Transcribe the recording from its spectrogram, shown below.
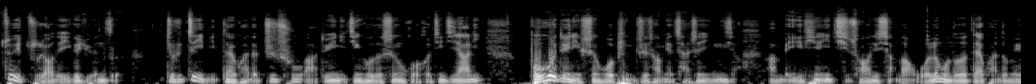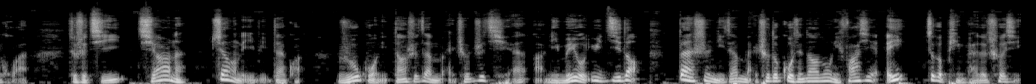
最主要的一个原则就是这一笔贷款的支出啊，对于你今后的生活和经济压力不会对你生活品质上面产生影响啊。每一天一起床就想到我那么多的贷款都没还，这是其一。其二呢，这样的一笔贷款。如果你当时在买车之前啊，你没有预计到，但是你在买车的过程当中，你发现，哎，这个品牌的车型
